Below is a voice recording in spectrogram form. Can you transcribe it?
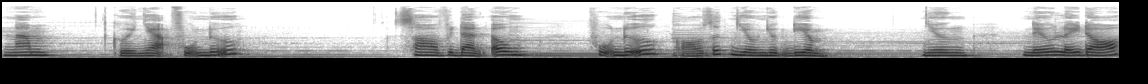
5. Cười nhạo phụ nữ So với đàn ông, phụ nữ có rất nhiều nhược điểm. Nhưng nếu lấy đó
